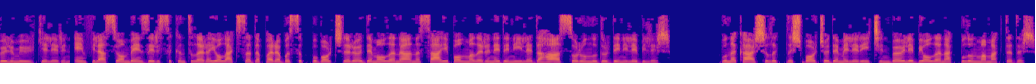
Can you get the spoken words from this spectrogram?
bölümü ülkelerin, enflasyon benzeri sıkıntılara yol açsa da para basıp bu borçları ödeme olanağına sahip olmaları nedeniyle daha az sorunludur denilebilir. Buna karşılık dış borç ödemeleri için böyle bir olanak bulunmamaktadır.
